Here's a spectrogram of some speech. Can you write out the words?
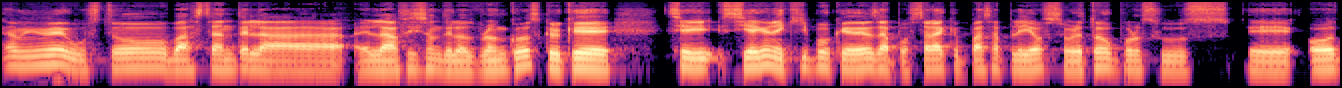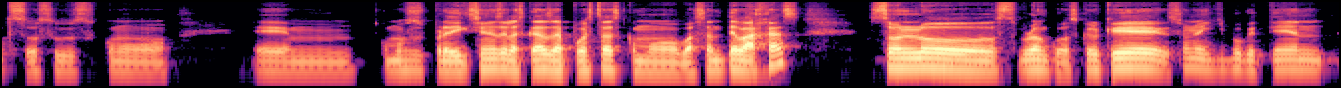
a mí me gustó bastante la, la de los Broncos. Creo que si, si, hay un equipo que debes apostar a que pasa playoffs, sobre todo por sus eh, odds o sus como, em, como sus predicciones de las casas de apuestas como bastante bajas, son los Broncos. Creo que son un equipo que tienen,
